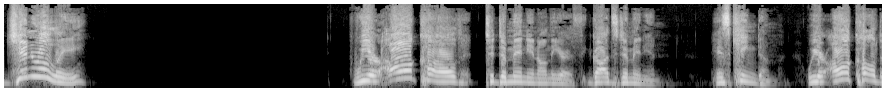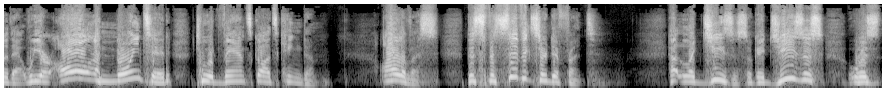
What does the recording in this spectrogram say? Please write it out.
Generally, we are all called to dominion on the earth, God's dominion, his kingdom. We are all called to that. We are all anointed to advance God's kingdom. All of us. The specifics are different. Like Jesus, okay? Jesus was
